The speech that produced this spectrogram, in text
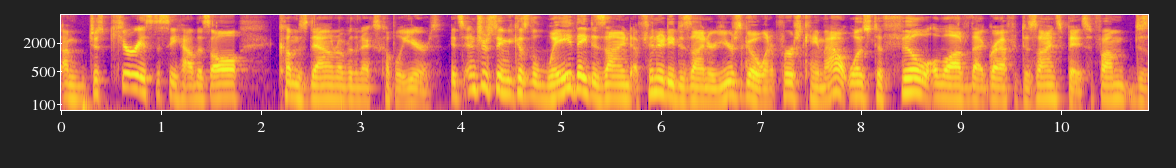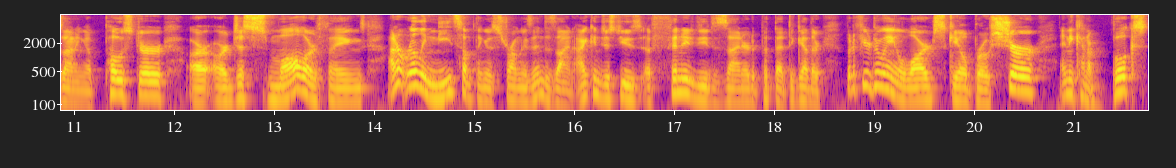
I'm just curious to see how this all comes down over the next couple years. It's interesting because the way they designed Affinity Designer years ago when it first came out was to fill a lot of that graphic design space. If I'm designing a poster or, or just smaller things, I don't really need something as strong as InDesign. I can just use Affinity Designer to put that together. But if you're doing a large scale brochure, any kind of books,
